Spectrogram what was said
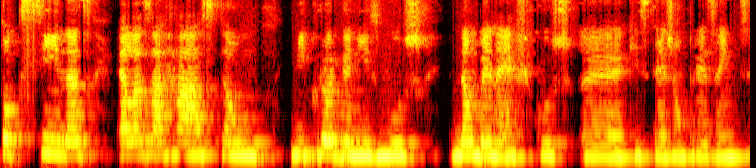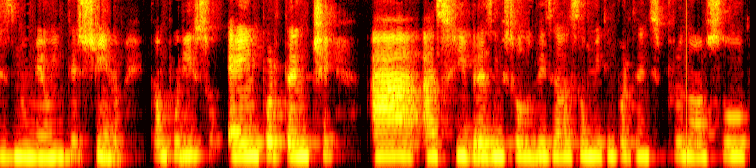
toxinas, elas arrastam micro-organismos não benéficos é, que estejam presentes no meu intestino. Então, por isso é importante a, as fibras insolúveis, elas são muito importantes para o nosso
